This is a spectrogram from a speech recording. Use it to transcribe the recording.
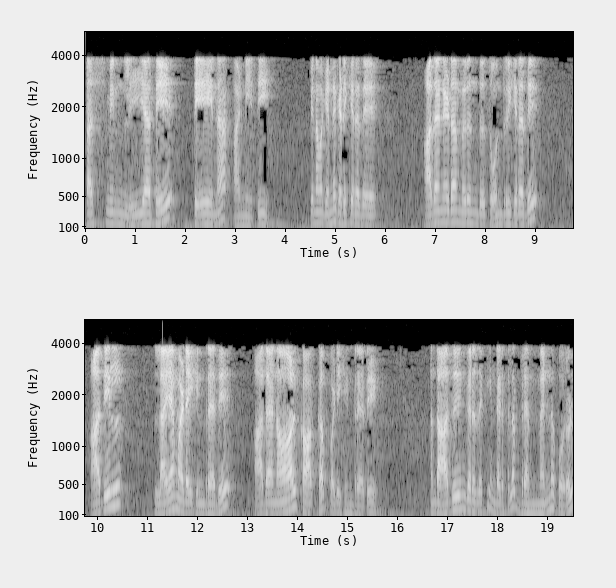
தஸ்மின் லீயதே தேன அநிதி இப்ப நமக்கு என்ன கிடைக்கிறது? அதனிடமிருந்து தோன்றுகிறது அதில் லயமடைகின்றது அதனால் காக்கப்படுகின்றது. அந்த அதுங்கிறதுக்கு இந்த இடத்துல பிரம்மன் பொருள்.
